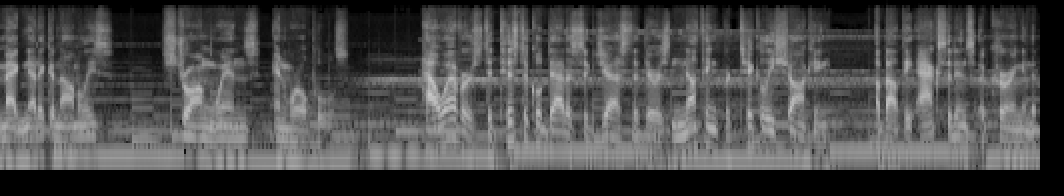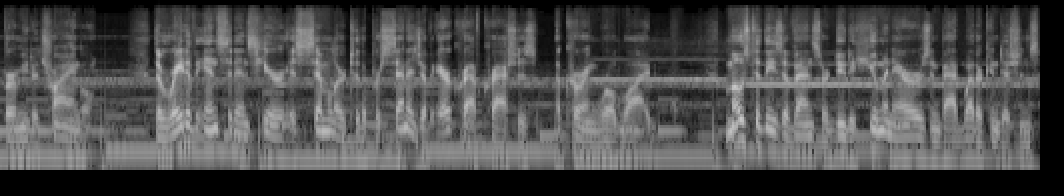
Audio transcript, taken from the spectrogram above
magnetic anomalies, strong winds, and whirlpools. However, statistical data suggests that there is nothing particularly shocking about the accidents occurring in the Bermuda Triangle. The rate of incidents here is similar to the percentage of aircraft crashes occurring worldwide. Most of these events are due to human errors and bad weather conditions,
